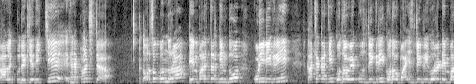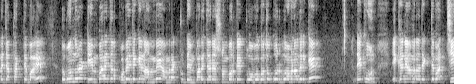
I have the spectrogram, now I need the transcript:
কাল একটু দেখিয়ে দিচ্ছি, এখানে পাঁচটা। দর্শক বন্ধুরা টেম্পারেচার কিন্তু কুড়ি ডিগ্রি, কাছাকাছি কোথাও একুশ ডিগ্রি, কোথাও বাইশ ডিগ্রি করে টেম্পারেচার থাকতে পারে। তো বন্ধুরা টেম্পারেচার কবে থেকে নামবে, আমরা একটু টেম্পারেচারের সম্পর্কে একটু অবগত করব আপনাদেরকে। দেখুন, এখানে আমরা দেখতে পাচ্ছি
